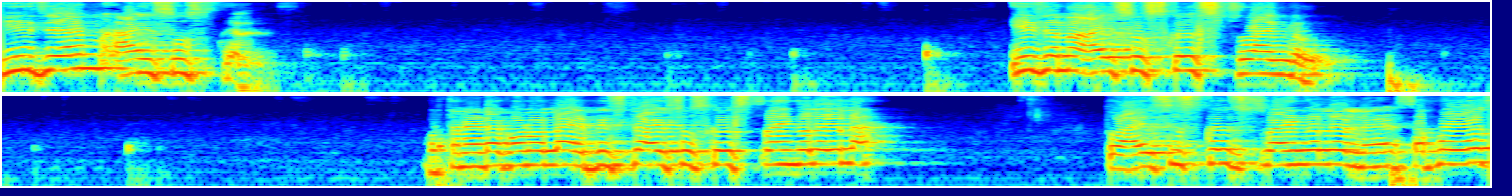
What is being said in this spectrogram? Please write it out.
is an isosceles. Is an isosceles triangle. ବର୍ତ୍ତମାନ ଏଇଟା କ'ଣ ହେଲା ଏବିସିଟା ଆଇସୋସ୍କେଲ୍ସ ଟ୍ରାଇଙ୍ଗଲ ହେଇଗଲା ତ ଆଇସୋସ୍କେଲ୍ସ ଟ୍ରାଇଙ୍ଗଲ ହେଲେ suppose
